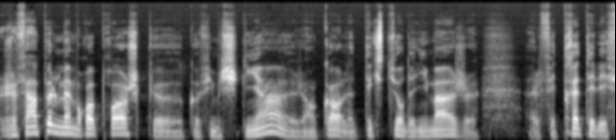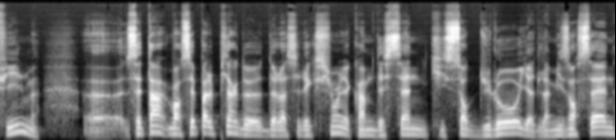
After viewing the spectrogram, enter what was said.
Je fais un peu le même reproche qu'au film chilien. J'ai encore la texture de l'image Elle fait très téléfilm. Euh, c'est un, bon, c'est pas le pire de, la sélection. Il y a quand même des scènes qui sortent du lot. Il y a de la mise en scène.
